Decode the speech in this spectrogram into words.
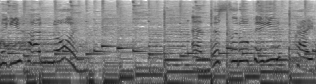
Piggy had none. And this little piggy cried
